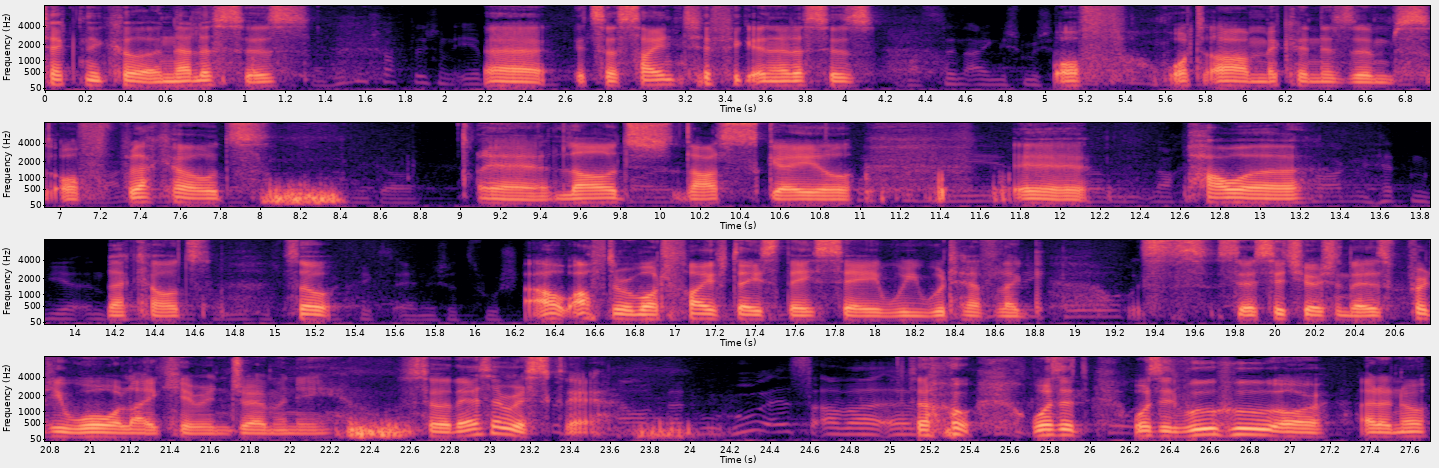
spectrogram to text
Technical Analysis. Uh, it's a scientific analysis of what are mechanisms of blackouts, uh, large, large scale uh, power blackouts. So after about five days, they say we would have like a situation that is pretty warlike here in Germany. So there's a risk there. So was it was it woohoo or I don't know,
